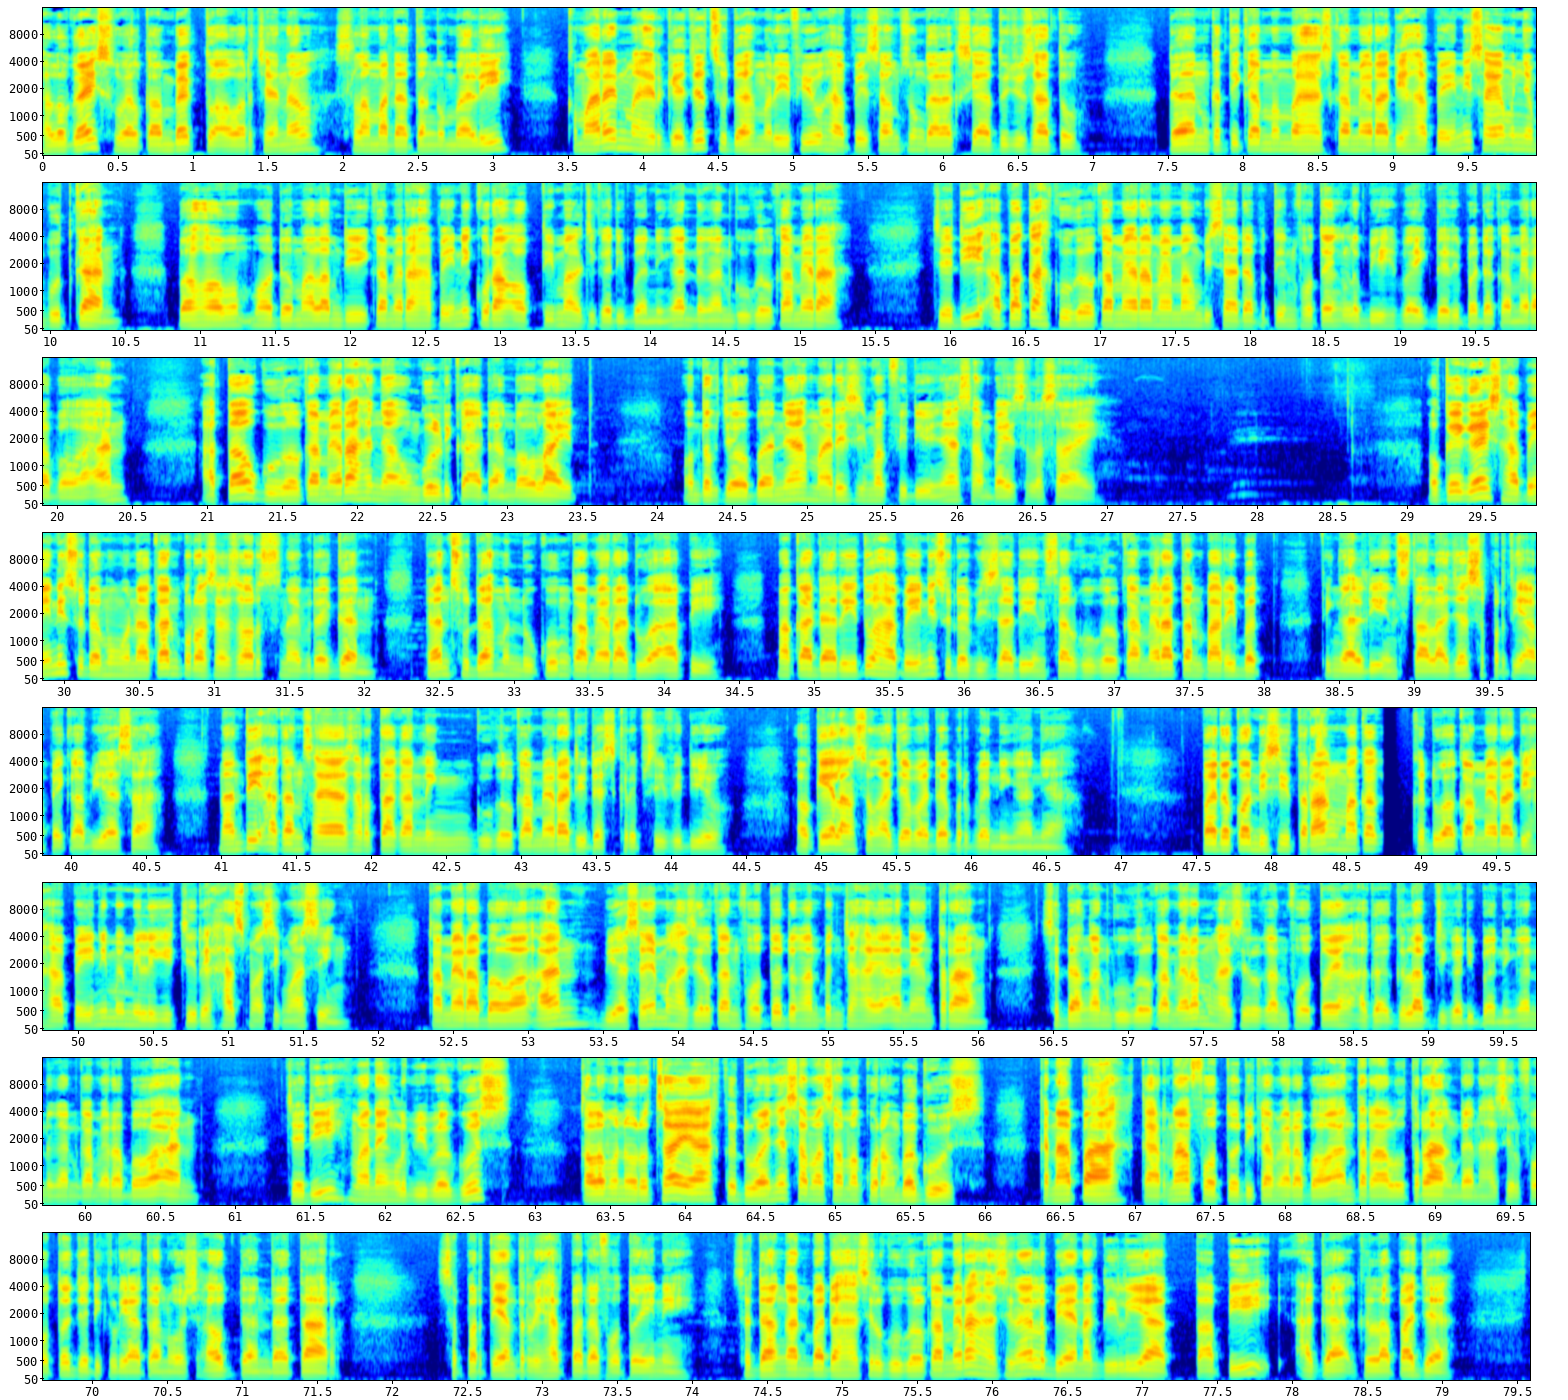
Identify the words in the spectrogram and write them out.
Halo guys, welcome back to our channel. Selamat datang kembali. Kemarin Mahir Gadget sudah mereview HP Samsung Galaxy A71. Dan ketika membahas kamera di HP ini saya menyebutkan bahwa mode malam di kamera HP ini kurang optimal jika dibandingkan dengan Google Kamera. Jadi apakah Google Kamera memang bisa dapetin foto yang lebih baik daripada kamera bawaan? Atau Google Kamera hanya unggul di keadaan low light? Untuk jawabannya mari simak videonya sampai selesai. Oke guys, HP ini sudah menggunakan prosesor Snapdragon dan sudah mendukung kamera 2 API. Maka dari itu HP ini sudah bisa diinstal Google Kamera tanpa ribet. Tinggal diinstal aja seperti APK biasa. Nanti akan saya sertakan link Google Kamera di deskripsi video. Oke, langsung aja pada perbandingannya. Pada kondisi terang, maka kedua kamera di HP ini memiliki ciri khas masing-masing. Kamera bawaan biasanya menghasilkan foto dengan pencahayaan yang terang, sedangkan Google Kamera menghasilkan foto yang agak gelap jika dibandingkan dengan kamera bawaan. Jadi, mana yang lebih bagus? Kalau menurut saya, keduanya sama-sama kurang bagus. Kenapa? Karena foto di kamera bawaan terlalu terang dan hasil foto jadi kelihatan washout dan datar. Seperti yang terlihat pada foto ini. Sedangkan pada hasil Google Kamera hasilnya lebih enak dilihat, tapi agak gelap aja.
